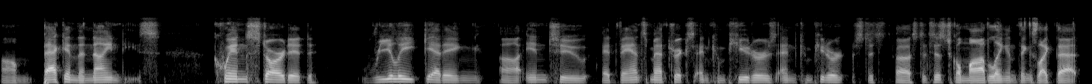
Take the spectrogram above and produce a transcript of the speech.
um, back in the '90s, Quin started really getting uh, into advanced metrics and computers and computer st- uh, statistical modeling and things like that,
